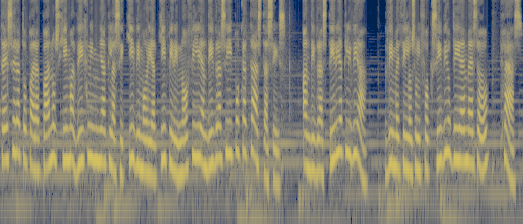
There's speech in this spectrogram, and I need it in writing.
4 Το παραπάνω σχήμα δείχνει μια κλασική δημοριακή πυρηνόφιλη αντίδραση υποκατάστασης. Αντιδραστήρια κλειδιά. Διμεθυλοσουλφοξίδιο DMSO, FAS.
